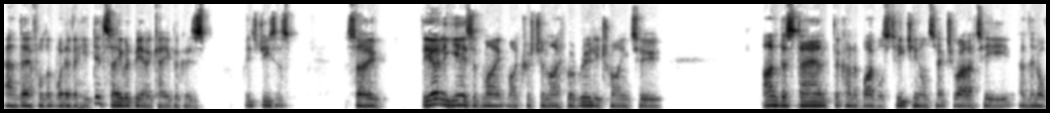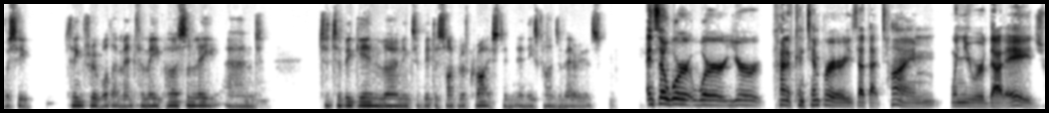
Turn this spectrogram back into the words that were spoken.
And therefore, that whatever he did say would be okay because it's Jesus. So the early years of my my Christian life were really trying to understand the kind of Bible's teaching on sexuality, and then obviously think through what that meant for me personally, and to to begin learning to be a disciple of Christ in, in these kinds of areas. And so were were your kind of contemporaries at that time when you were that age,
